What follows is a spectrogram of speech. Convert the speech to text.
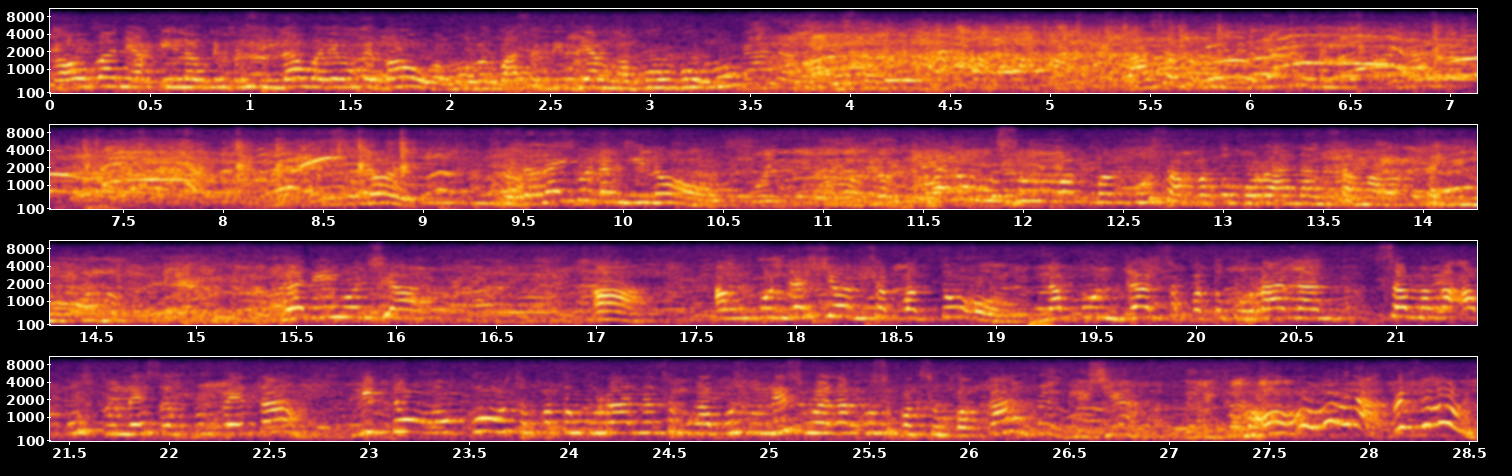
Kao ba ni Akilaw ni Priscilla, wala mo kay Bao, mo magbasa Biblia, mga bubo mo. Asa sa Biblia, Lord, dalay ko ng Ginoo. Ano mo sumak man ko sa patukuranan sa mga sa Ginoo? Ganingon siya, ah, ang pundasyon sa pagtuo, napundar sa patukuranan sa mga apostoles at propeta. Nituo ko sa patukuranan sa mga apostoles, wala ko sa pagsubakan. Oo, oo, wala. Praise the Lord.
